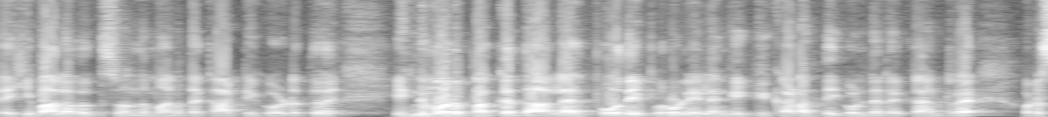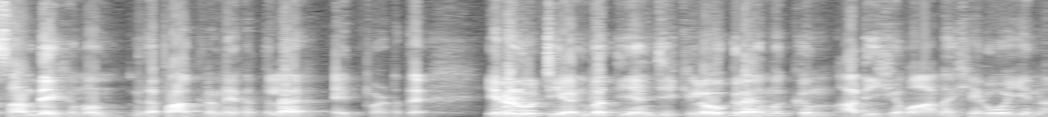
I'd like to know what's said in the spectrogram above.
தெஹிபாலாவுக்கு சொந்தமானதை காட்டி கொடுத்து இன்னும் ஒரு பக்கத்தால போதைப் பொருள் இலங்கைக்கு கடத்தி கொண்டிருக்கான்ற ஒரு சந்தேகமும் இதை பார்க்குற நேரத்தில் ஏற்படுது. இருநூற்றி எண்பத்தி அஞ்சு கிலோகிராமுக்கும் அதிகமான ஹெரோயின்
